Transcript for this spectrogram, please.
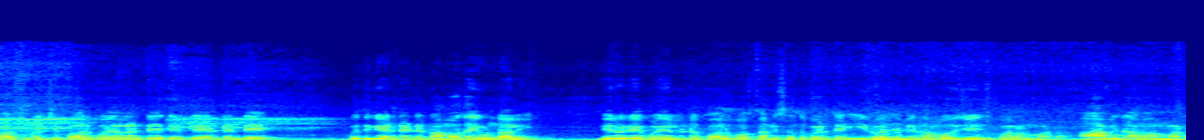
పర్సన్ వచ్చి పాలు పోయాలంటే దీంట్లో ఏంటంటే కొద్దిగా ఏంటంటే నమోదై ఉండాలి. మీరు రేపు ఎల్లుండి పాలు పోస్తానికి సిద్ధపడితే ఈ రోజే మీరు నమోదు చేయించుకోవాలన్నమాట. ఆ విధానం అన్నమాట.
